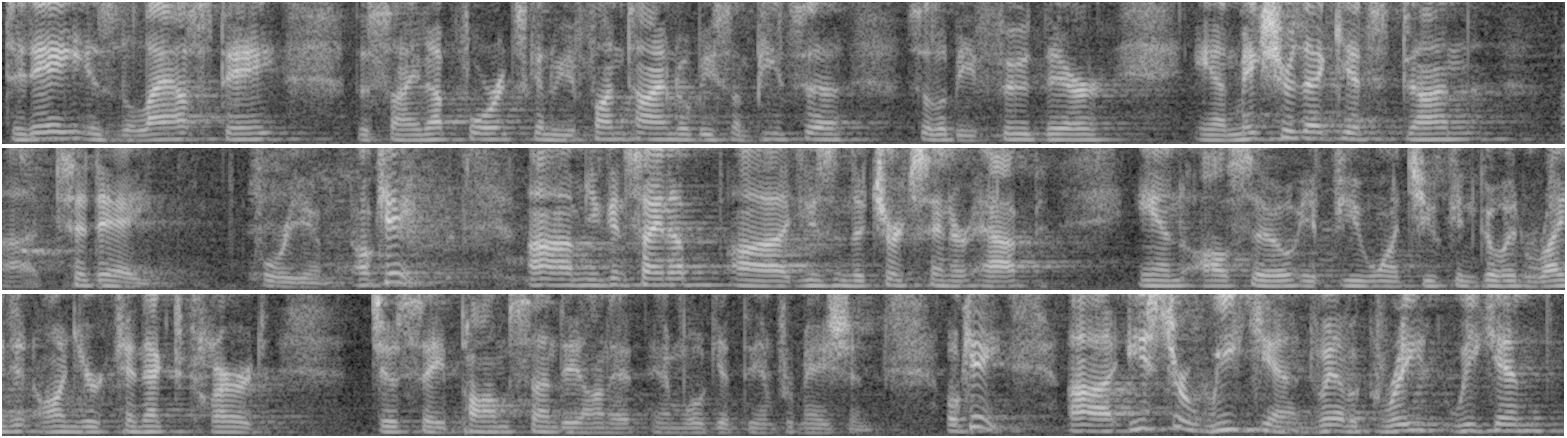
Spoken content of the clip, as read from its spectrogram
Today is the last day to sign up for it. It's going to be a fun time. There'll be some pizza, so there'll be food there. And make sure that gets done uh, today for you. Okay, um, you can sign up uh, using the Church Center app. And also, if you want, you can go ahead and write it on your Connect card just say Palm Sunday on it and we'll get the information. Okay, uh, Easter weekend. We have a great weekend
